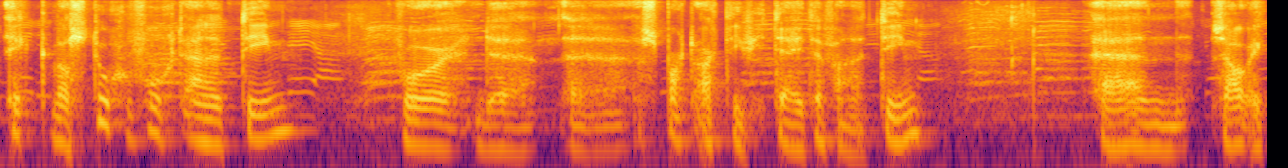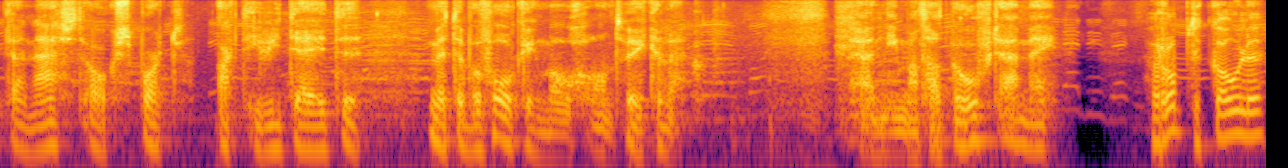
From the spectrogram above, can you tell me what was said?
Ik was toegevoegd aan het team voor de uh, sportactiviteiten van het team. En zou ik daarnaast ook sportactiviteiten met de bevolking mogen ontwikkelen. Ja, niemand had behoefte aan mij. Rob de Kolen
